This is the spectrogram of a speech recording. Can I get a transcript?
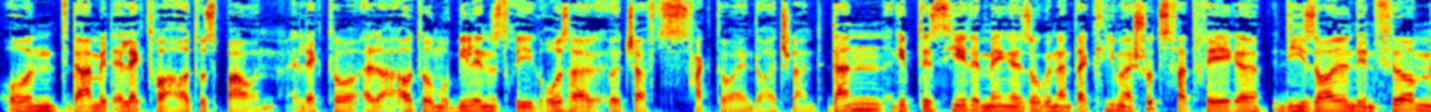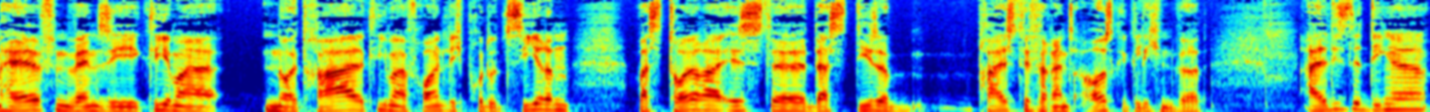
und damit Elektroautos bauen. Elektro, also Automobilindustrie, großer Wirtschaftsfaktor in Deutschland. Dann gibt es jede Menge sogenannter Klimaschutzverträge. Die sollen den Firmen helfen, wenn sie klimaneutral, klimafreundlich produzieren, was teurer ist, äh, dass diese Preisdifferenz ausgeglichen wird. All diese Dinge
